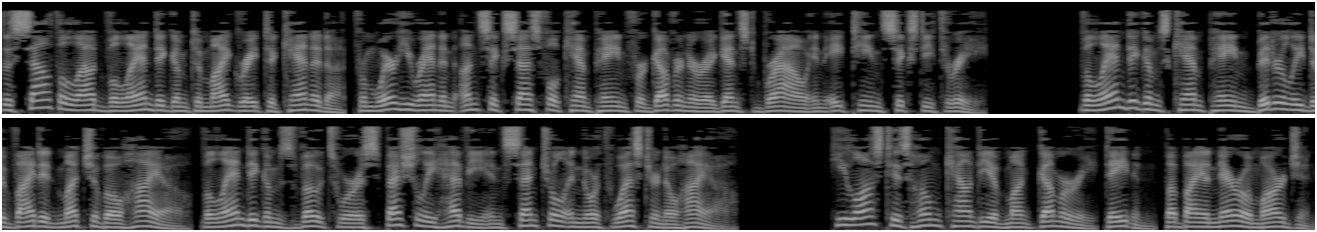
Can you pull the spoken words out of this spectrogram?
The South allowed Vallandigham to migrate to Canada, from where he ran an unsuccessful campaign for governor against Brough in 1863. Vallandigham's campaign bitterly divided much of Ohio. Vallandigham's votes were especially heavy in central and northwestern Ohio. He lost his home county of Montgomery Dayton, but by a narrow margin.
